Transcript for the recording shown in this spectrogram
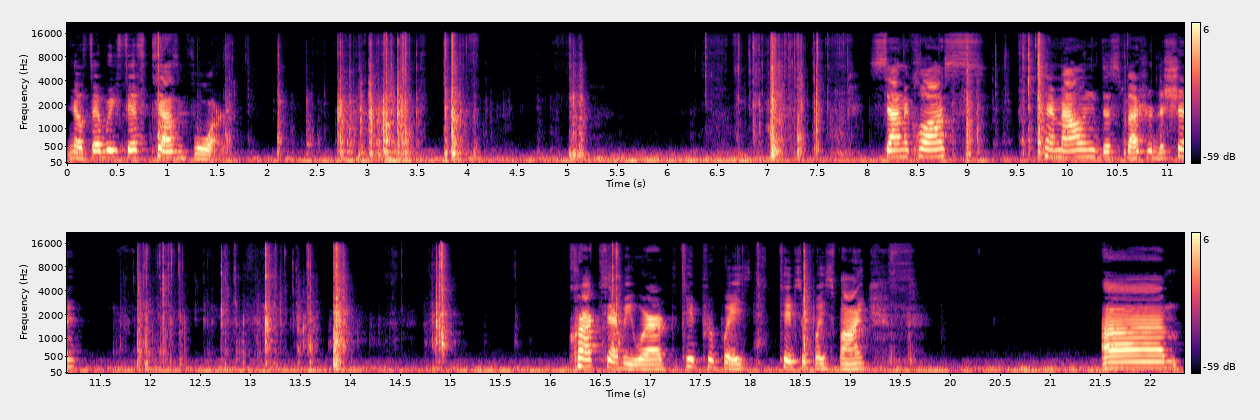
no, February 5th, 2004. Santa Claus, Tim Allen, the special edition. Cracks everywhere. The tape replace tapes replace fine. Um,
